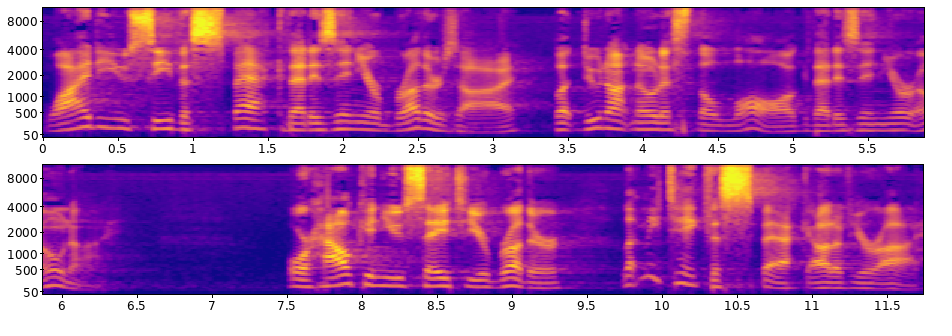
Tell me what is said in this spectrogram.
Why do you see the speck that is in your brother's eye, but do not notice the log that is in your own eye? Or how can you say to your brother, Let me take the speck out of your eye,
